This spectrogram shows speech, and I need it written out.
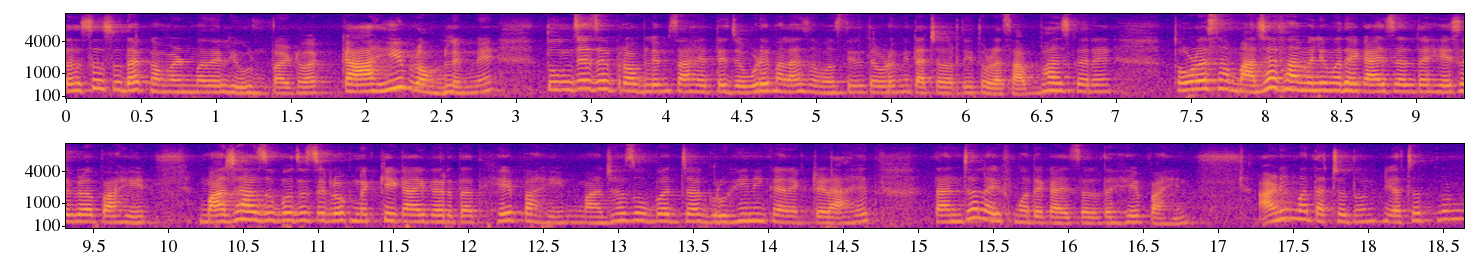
तसंसुद्धा कमेंटमध्ये लिहून पाठवा. काही प्रॉब्लेम नाही. तुमचे जे प्रॉब्लेम्स आहेत ते जेवढे मला समजतील तेवढे मी त्याच्यावरती थोडासा अभ्यास करेन. थोडंसं माझ्या फॅमिलीमध्ये काय चालतं हे सगळं पाहीन. माझ्या आजूबाजूचे लोक नक्की काय करतात हे पाहीन. माझ्यासोबत ज्या गृहिणी कनेक्टेड आहेत त्यांच्या लाईफमध्ये काय चालतं हे पाहीन. आणि मग त्याच्यातून याच्यातून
